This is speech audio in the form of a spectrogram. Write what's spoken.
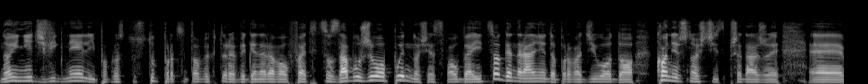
no i nie dźwignęli po prostu stóp procentowych, które wygenerował Fed, co zaburzyło płynność SVB i co generalnie doprowadziło do konieczności sprzedaży e,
